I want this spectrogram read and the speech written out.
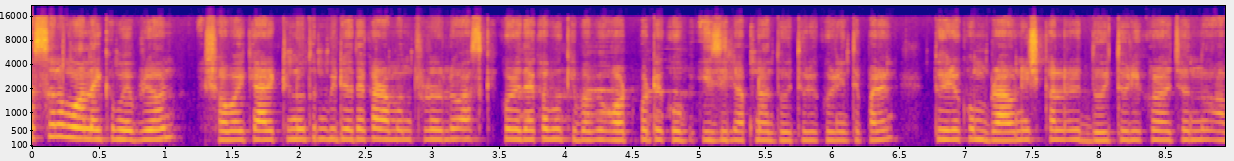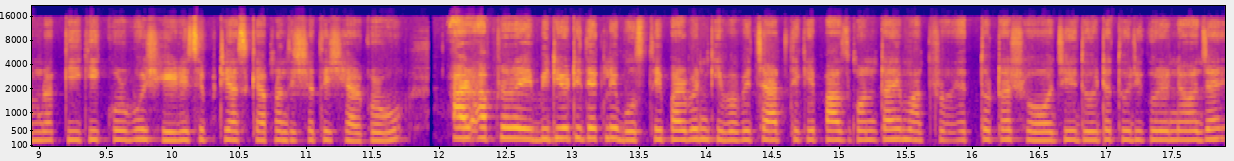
আসসালামু আলাইকুম, এভরিওয়ান। সবাইকে আরেকটি নতুন ভিডিও দেখার আমন্ত্রণ হলো আজকে করে দেখাবো কীভাবে হটপটে খুব ইজিলি আপনারা দই তৈরি করে নিতে পারেন। তো এরকম ব্রাউনিশ কালারের দই তৈরি করার জন্য আমরা কি কি করব সেই রেসিপিটি আজকে আপনাদের সাথে শেয়ার করব। আর আপনারা এই ভিডিওটি দেখলে বুঝতেই পারবেন কীভাবে চার থেকে পাঁচ ঘন্টায় মাত্র এতটা সহজেই দইটা তৈরি করে নেওয়া যায়।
